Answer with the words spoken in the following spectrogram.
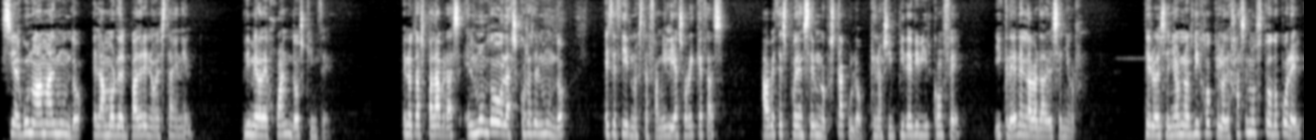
Si alguno ama al mundo, el amor del Padre no está en él. Primera de Juan 2.15. En otras palabras, el mundo o las cosas del mundo, es decir, nuestras familias o riquezas, a veces pueden ser un obstáculo que nos impide vivir con fe y creer en la verdad del Señor. Pero el Señor nos dijo que lo dejásemos todo por Él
